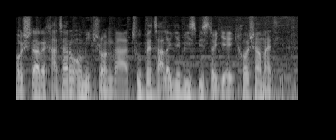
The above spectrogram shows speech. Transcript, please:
هشدار خطر اومیکرون و توپ طلای 2021 خوش آمدید.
